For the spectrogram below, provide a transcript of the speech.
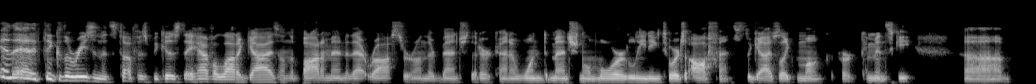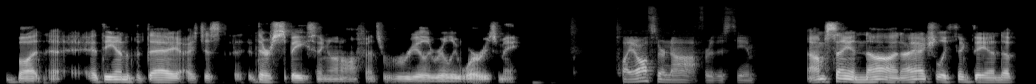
And I think the reason it's tough is because they have a lot of guys on the bottom end of that roster on their bench that are kind of one dimensional, more leaning towards offense. The guys like Monk or Kaminsky. Uh, but at the end of the day, I just their spacing on offense really, really worries me. Playoffs or not for this team? I'm saying none. I actually think they end up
